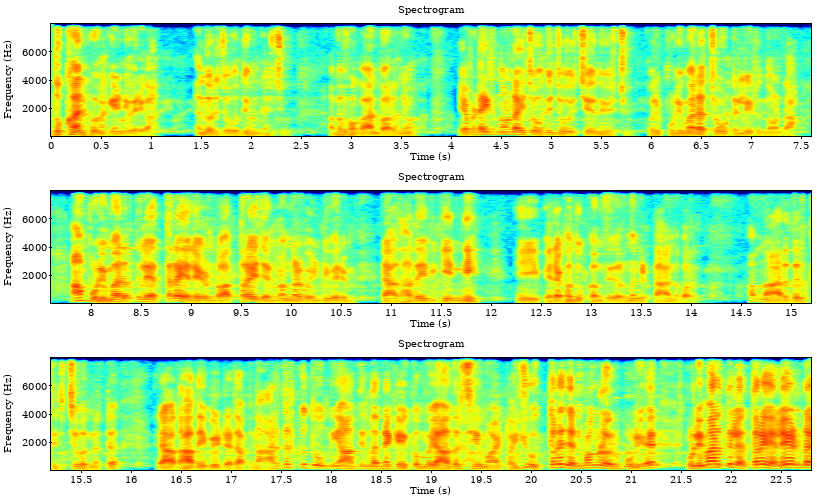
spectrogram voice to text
ദുഃഖം അനുഭവിക്കേണ്ടി വരിക? എന്നൊരു ചോദ്യം ഉന്നയിച്ചു. അപ്പോൾ ഭഗവാൻ പറഞ്ഞു എവിടെ ഇരുന്നുകൊണ്ടായി ചോദ്യം ചോദിച്ചതെന്ന് ചോദിച്ചു. ഒരു പുളിമരച്ചോട്ടിൽ ഇരുന്നോണ്ടാ. ആ പുളിമരത്തിൽ എത്ര ഇലയുണ്ടോ അത്ര ജന്മങ്ങൾ വേണ്ടി വരും. രാധാദേവിക്ക് ഇനി ഈ വിരഹ ദുഃഖം തീർന്നു കിട്ടാമെന്ന് പറഞ്ഞു. അപ്പോൾ നാരദർ തിരിച്ചു വന്നിട്ട് രാധാദേവിയുടെ അപ്പോൾ നാരദർക്ക് തോന്നി ആദ്യം തന്നെ കേൾക്കുമ്പോൾ യാദൃശ്യമായിട്ട് അയ്യോ ഇത്ര ജന്മങ്ങൾ ഒരു പുളിയെ പുളിമരത്തിൽ എത്ര ഇലയുണ്ട്?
